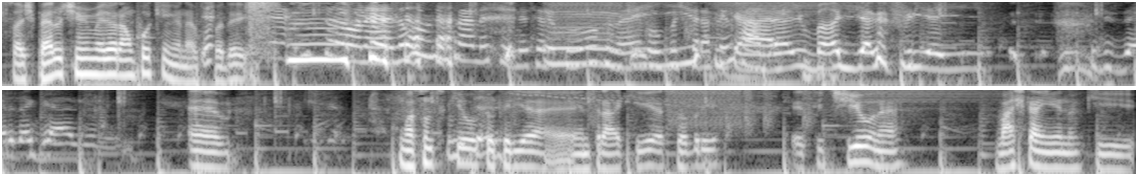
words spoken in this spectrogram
Só espero o time melhorar um pouquinho, né? Pra poder ir. Então, né? Não vamos entrar nesse, nesse assunto, né? Vamos esperar isso, sentada. Caralho, balde de água fria aí. Sub-zero da Gávea. É, um assunto que eu, que eu queria é, entrar aqui é sobre esse tio, né? Vascaíno, que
